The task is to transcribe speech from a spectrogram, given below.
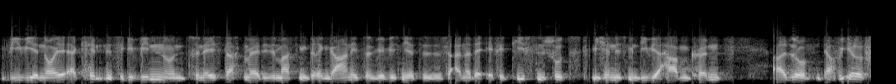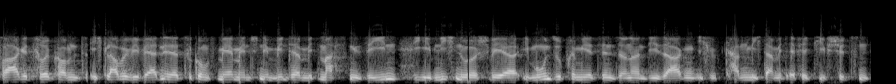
wie wir neue Erkenntnisse gewinnen. Und zunächst dachten wir, diese Masken bringen gar nichts. Und wir wissen jetzt, es ist einer der effektivsten Schutzmechanismen, die wir haben können. Also auf Ihre Frage zurückkommt, ich glaube, wir werden in der Zukunft mehr Menschen im Winter mit Masken sehen, die eben nicht nur schwer immunsupprimiert sind, sondern die sagen, ich kann mich damit effektiv schützen.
